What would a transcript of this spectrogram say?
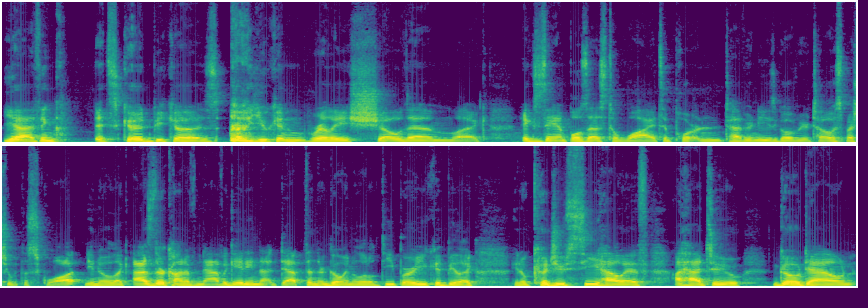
Yeah, I think it's good because you can really show them like examples as to why it's important to have your knees go over your toe, especially with the squat. You know, like as they're kind of navigating that depth and they're going a little deeper, you could be like, you know, could you see how if I had to go down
